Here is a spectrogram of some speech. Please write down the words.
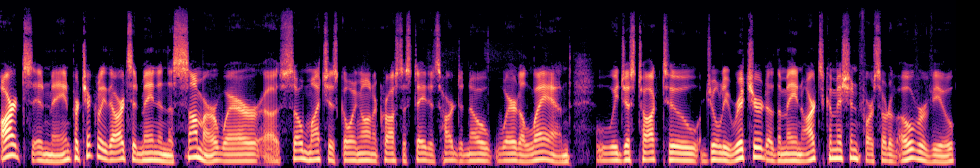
arts in Maine, particularly the arts in Maine in the summer, where uh, so much is going on across the state, it's hard to know where to land. We just talked to Julie Richard of the Maine Arts Commission for a sort of overview.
